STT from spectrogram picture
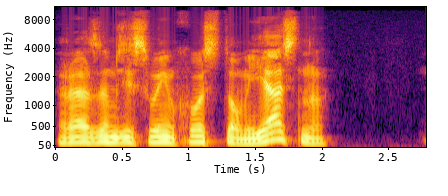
разом зі своїм хвостом, ясно?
